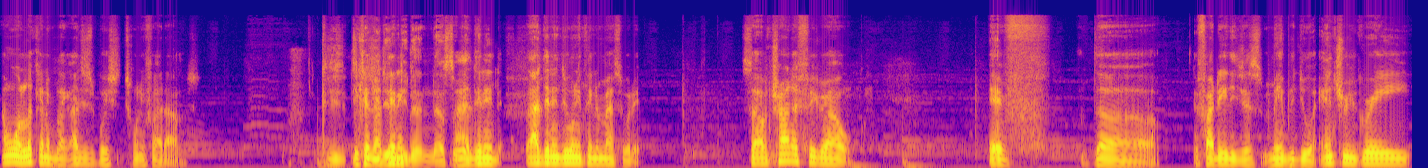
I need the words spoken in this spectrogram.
I'm gonna look at it like, I just wasted twenty five dollars. Because I didn't didn't- do nothing with I didn't I didn't do anything to mess with it. So I'm trying to figure out if the if I need to just maybe do an entry grade,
